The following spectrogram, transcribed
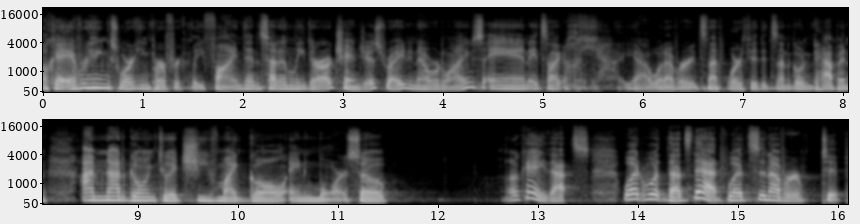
okay, everything's working perfectly fine. Then suddenly there are changes, right, in our lives. And it's like, oh, yeah, yeah, whatever. It's not worth it. It's not going to happen. I'm not going to achieve my goal anymore. So, okay, that's what. What that's that. What's another tip?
